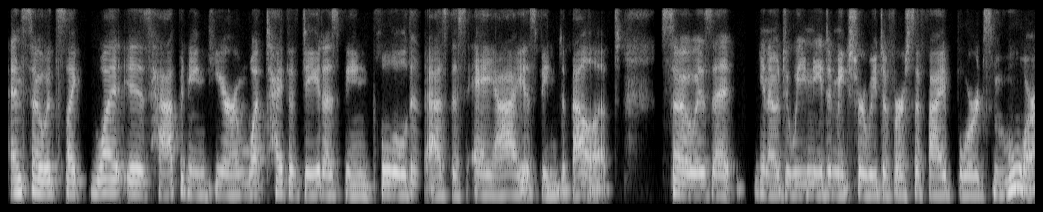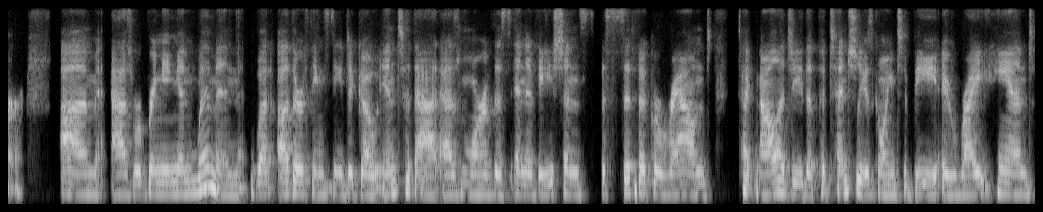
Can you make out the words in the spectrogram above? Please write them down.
And so it's like, what is happening here and what type of data is being pulled as this AI is being developed? So, is it, you know, do we need to make sure we diversify boards more um, as we're bringing in women? What other things need to go into that as more of this innovation specific around technology that potentially is going to be a right hand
